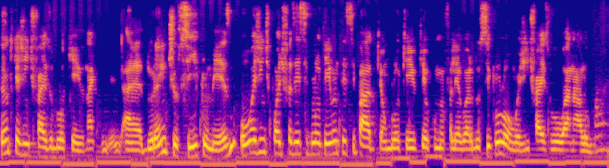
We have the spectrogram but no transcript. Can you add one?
tanto que a gente faz o bloqueio na, é, durante o ciclo mesmo, ou a gente pode fazer esse bloqueio antecipado, que é um bloqueio que, como eu falei agora, do ciclo longo. A gente faz o análogo ah.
